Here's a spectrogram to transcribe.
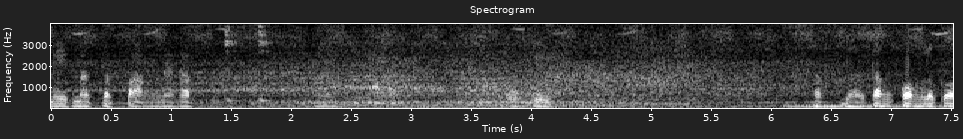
เลขมักจะปังนะครับอโอเคครับเดี๋ยวตั้งกล้องแล้วก็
